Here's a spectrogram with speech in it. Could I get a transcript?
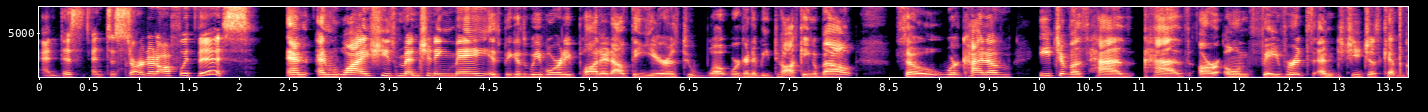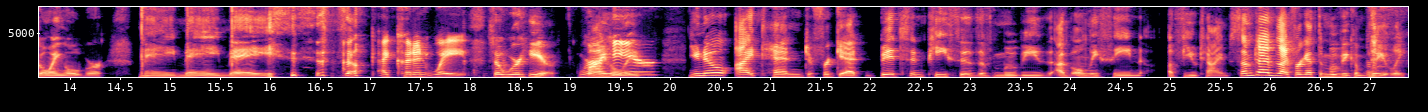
And this and to start it off with this. And and why she's mentioning May is because we've already plotted out the year as to what we're going to be talking about. So we're kind of each of us has has our own favorites, and she just kept going over May, May, May. so I couldn't wait. so we're here. We're finally. here. You know, I tend to forget bits and pieces of movies I've only seen a few times. Sometimes I forget the movie completely,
